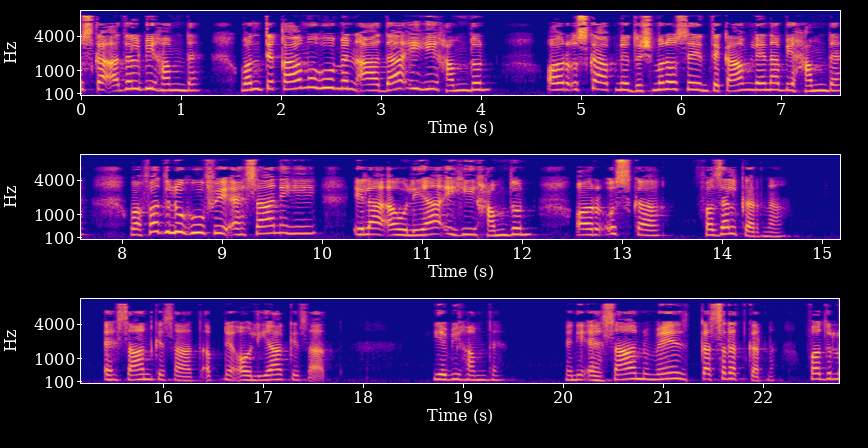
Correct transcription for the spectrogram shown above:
اس کا عدل بھی حمد ہے وہ انتقام ہو من آدا ہی ہمدن اور اس کا اپنے دشمنوں سے انتقام لینا بھی حمد ہے وفد فی احسان ہی الا اولیا ہی حمدن اور اس کا فضل کرنا احسان کے ساتھ اپنے اولیا کے ساتھ یہ بھی حمد ہے یعنی احسان میں کثرت کرنا فضل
